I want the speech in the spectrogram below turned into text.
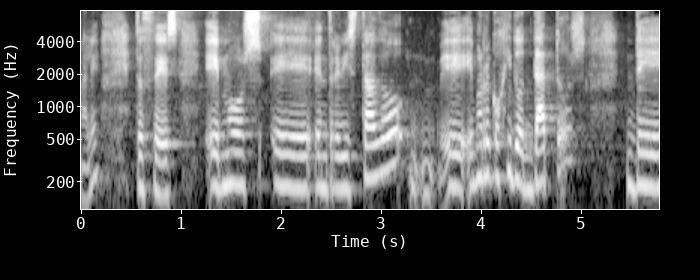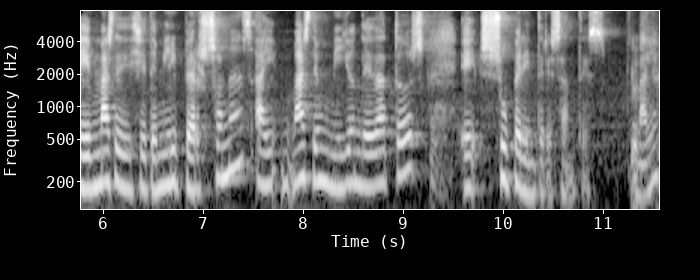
¿vale? Entonces, hemos eh, entrevistado, eh, hemos recogido datos de más de 17.000 personas, hay más de un millón de datos eh, súper interesantes. ¿vale?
